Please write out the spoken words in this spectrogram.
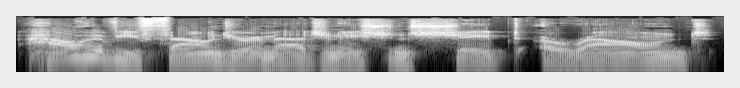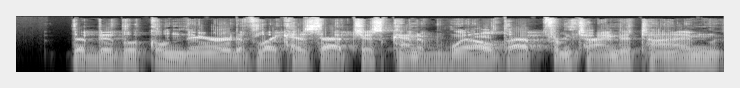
How have you found your imagination shaped around the biblical narrative? Like has that just kind of welled up from time to time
